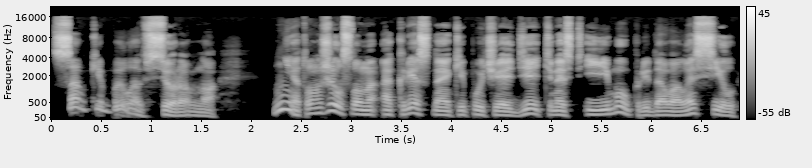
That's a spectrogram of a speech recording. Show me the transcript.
Самке было все равно – нет, он жил, словно окрестная кипучая деятельность, и ему придавала сил.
